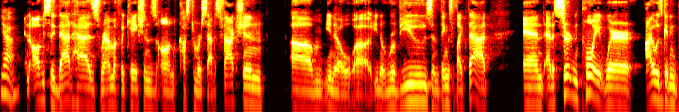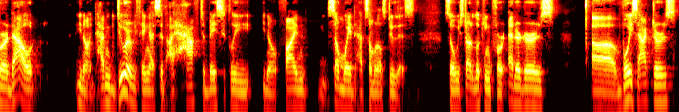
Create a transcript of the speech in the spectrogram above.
Yeah. And obviously that has ramifications on customer satisfaction, um, you know, uh, you know, reviews and things like that. And at a certain point where I was getting burned out, you know, having to do everything, I said, I have to basically, you know, find some way to have someone else do this. So we started looking for editors, uh, voice actors,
